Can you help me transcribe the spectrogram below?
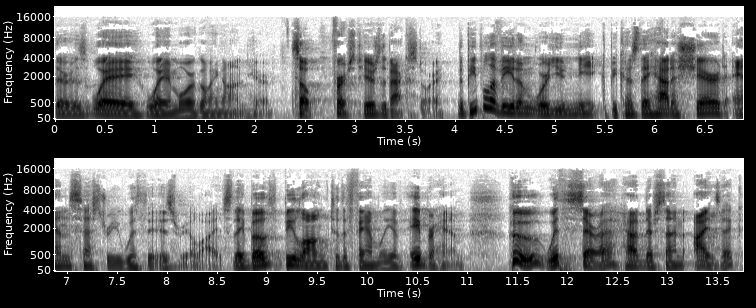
there is way, way more going on here. So, first, here's the backstory. The people of Edom were unique because they had a shared ancestry with the Israelites. They both belonged to the family of Abraham who, with Sarah, had their son Isaac,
